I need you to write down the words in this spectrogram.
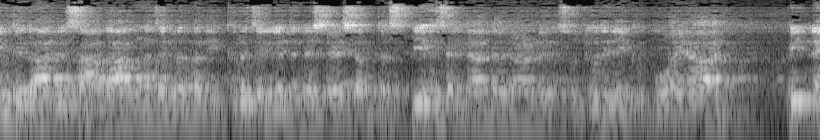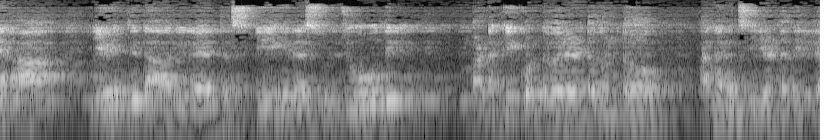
എഴുത്തിദാലിൽ സാധാരണ ചെല്ലുന്ന ദിക്റ് ചെല്ലതിന്റെ ശേഷം തസ്ബീഹ് ചെല്ലാതെ ഒരാൾ സുജൂദിലേക്ക് പോയാൽ പിന്നെ ആ എഴുത്തിദാലിലെ തസ്ബീഹിനെ സുജൂദിൽ മടക്കി കൊണ്ടുവരേണ്ടതുണ്ടോ അങ്ങനെ ചെയ്യേണ്ടതില്ല.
